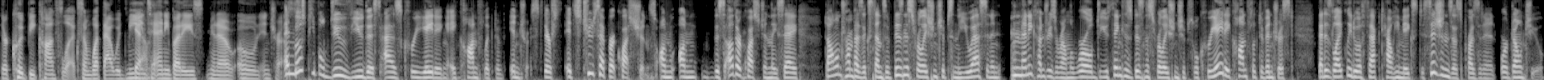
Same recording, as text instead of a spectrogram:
there could be conflicts and what that would mean yeah. to anybody's you know own interest. And most people do view this as creating a conflict of interest. There's it's two separate questions. On on this other question, they say Donald Trump has extensive business relationships in the U.S. and in many countries around the world. Do you think his business relationships will create a conflict of interest that is likely to affect how he makes decisions as president, or don't you?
